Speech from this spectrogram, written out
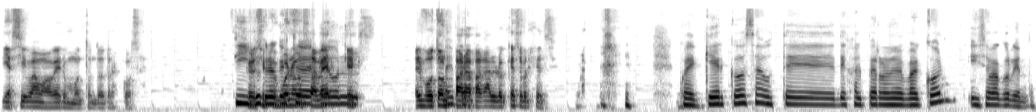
Y así vamos a ver un montón de otras cosas. Sí, Pero yo creo que bueno saber que es el botón para apagar lo que es emergencia. Cualquier cosa, usted deja el perro en el balcón y se va corriendo.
